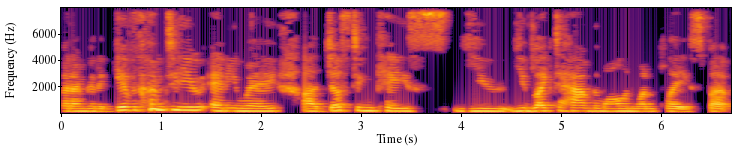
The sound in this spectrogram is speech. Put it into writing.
but I'm going to give them to you anyway, uh, just in case you you'd like to have them all in one place. But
